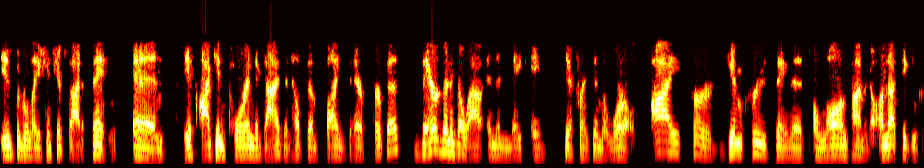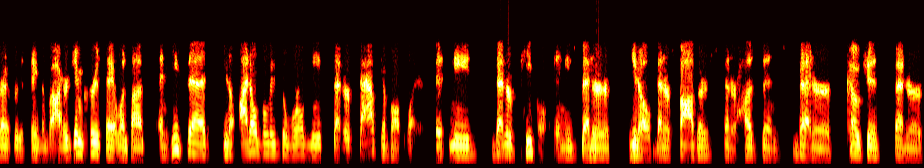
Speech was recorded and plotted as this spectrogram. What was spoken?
is the relationship side of things. And if I can pour into guys and help them find their purpose, they're going to go out and then make a difference in the world. I heard Jim Crews say this a long time ago. I'm not taking credit for the statement, but I heard Jim Crews say it one time, and he said, you know, I don't believe the world needs better basketball players. It needs better people. It needs better, you know, better fathers, better husbands, better coaches, better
